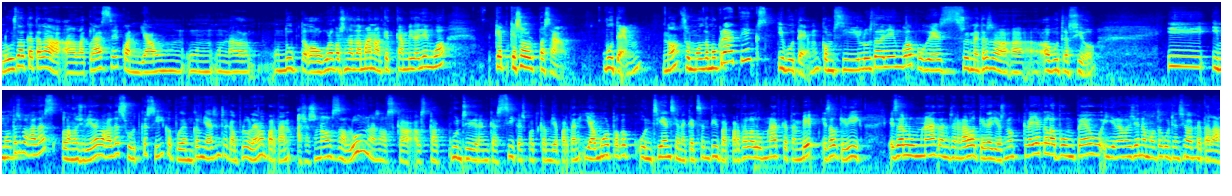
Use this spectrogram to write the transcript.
l'ús del català a la classe, quan hi ha un, un, una, un dubte o alguna persona demana aquest canvi de llengua, què, què sol passar? Votem no? Som molt democràtics i votem, com si l'ús de la llengua pogués sotmetre's a, a, a votació. I, I moltes vegades, la majoria de vegades surt que sí, que podem canviar sense cap problema. Per tant, això són els alumnes els que, els que consideren que sí que es pot canviar. Per tant, hi ha molt poca consciència en aquest sentit per part de l'alumnat, que també és el que dic, és alumnat en general el que deies, no? Creia que la Pompeu hi anava gent amb molta consciència del català.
